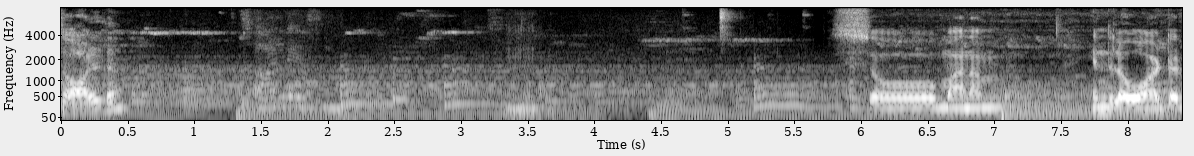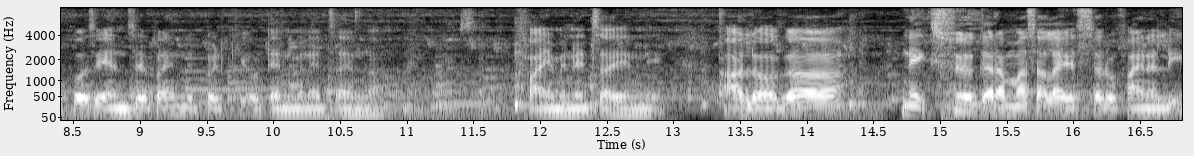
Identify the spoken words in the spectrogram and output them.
Salt so మనం ఇందులో వాటర్ పోసి ఎంతసేపు అయింది ఇప్పటికి? ఒక టెన్ మినిట్స్ అయిందా? ఫైవ్ మినిట్స్ అయింది. ఆలోగా నెక్స్ట్ గరం మసాలా వేస్తారు ఫైనల్లీ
